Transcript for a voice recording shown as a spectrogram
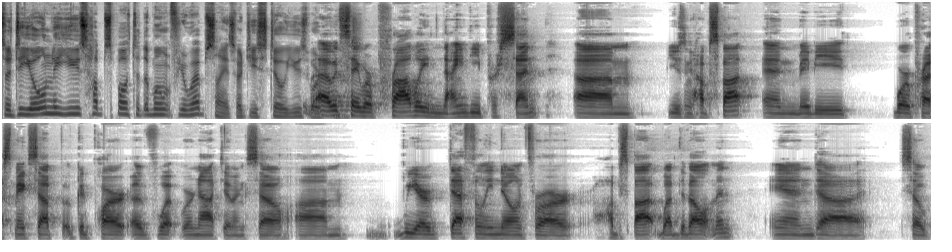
So do you only use HubSpot at the moment for your websites, or do you still use WordPress? I would say we're probably ninety percent um, using HubSpot, and maybe WordPress makes up a good part of what we're not doing. So um, we are definitely known for our HubSpot web development, and uh, so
